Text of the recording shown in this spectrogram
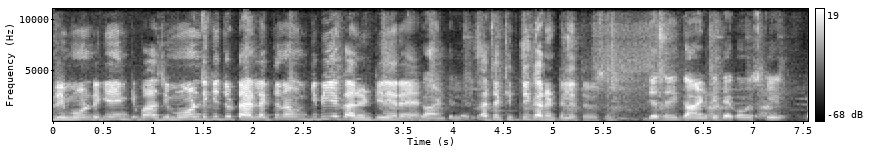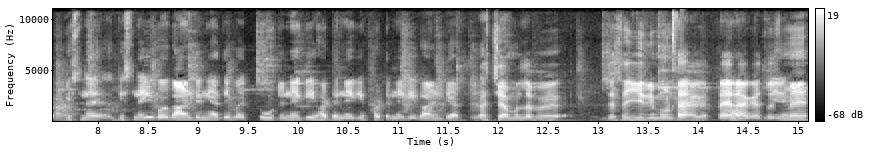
रिमोट के इनके पास रिमोट के जो टायर लगते हैं ना उनकी भी ये गारंटी ले रहे हैं? गारंटी ले हैं। अच्छा कितनी गारंटी लेते हैं उसे? जैसे गारंटी देखो इसकी घिसने घिसने की कोई गारंटी नहीं आती बस टूटने की हटने की फटने की गारंटी आती है। अच्छा मतलब जैसे ये रिमोट टायर आ गया तो इसमें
